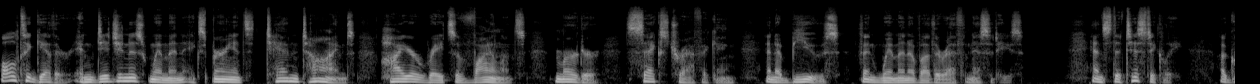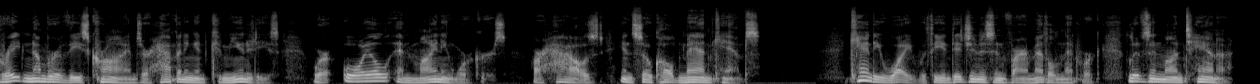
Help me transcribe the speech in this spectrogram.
Altogether, Indigenous women experience 10 times higher rates of violence, murder, sex trafficking, and abuse than women of other ethnicities. And statistically, a great number of these crimes are happening in communities where oil and mining workers are housed in so called man camps. Kandi White with the Indigenous Environmental Network lives in Montana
